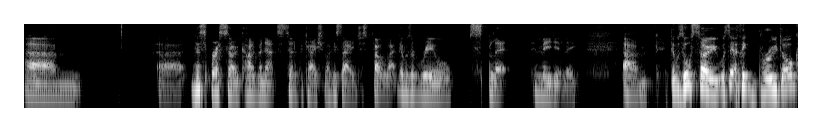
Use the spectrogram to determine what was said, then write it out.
um, uh, Nespresso kind of announced certification. Like I say, it just felt like there was a real split immediately. Um, there was also was it I think BrewDog,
